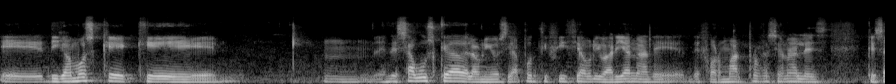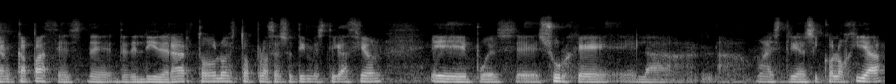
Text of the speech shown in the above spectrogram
eh, digamos que, mm, en esa búsqueda de la Universidad Pontificia Bolivariana de, formar profesionales que sean capaces de, liderar todos estos procesos de investigación, eh, pues eh, surge la, maestría en psicología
